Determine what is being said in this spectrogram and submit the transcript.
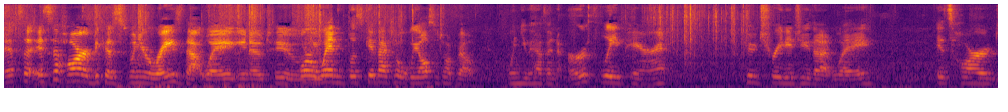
It's a it's a hard because when you're raised that way, you know too. Or you- when let's get back to what we also talked about. When you have an earthly parent who treated you that way, it's hard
